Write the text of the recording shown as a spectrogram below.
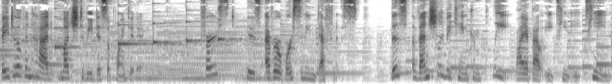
Beethoven had much to be disappointed in. First, his ever worsening deafness. This eventually became complete by about 1818,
